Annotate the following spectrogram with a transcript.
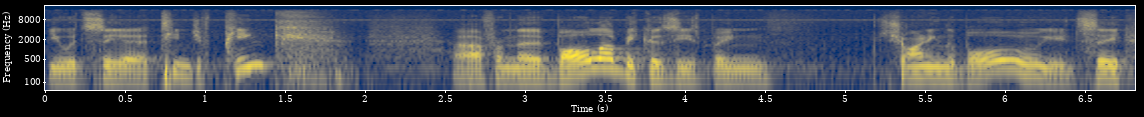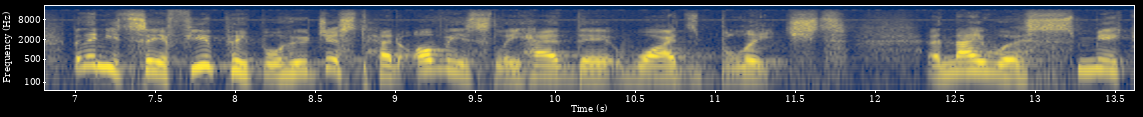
you would see a tinge of pink uh, from the bowler because he's been shining the ball, you'd see. But then you'd see a few people who just had obviously had their whites bleached. And they were smick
